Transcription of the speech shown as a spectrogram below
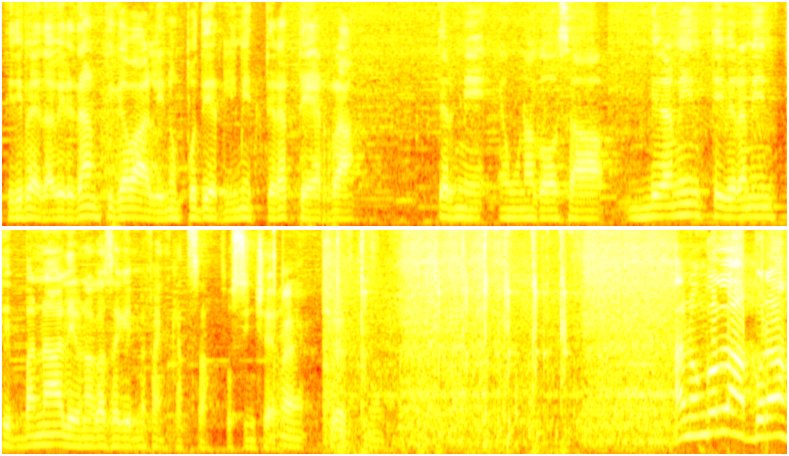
ti ripeto, avere tanti cavalli, non poterli mettere a terra, per me è una cosa veramente, veramente banale, è una cosa che mi fa incazzare, sono sincero. Eh, certo. Ah, non collabora?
